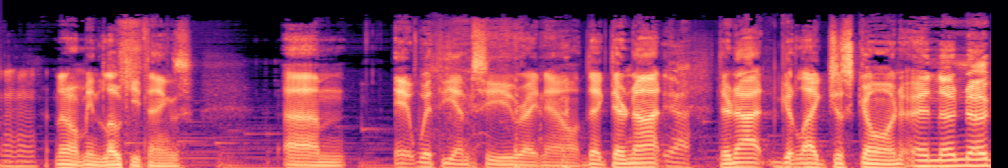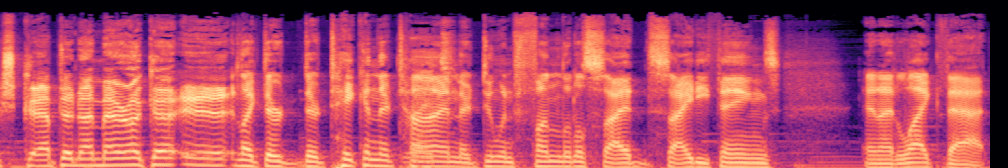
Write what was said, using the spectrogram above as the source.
Mm-hmm. I don't mean low key things. um, it, with the MCU right now. Like they're not, Yeah. they're not like just going and the next Captain America. Is, like they're they're taking their time. Right. They're doing fun little side sidey things, and I like that.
